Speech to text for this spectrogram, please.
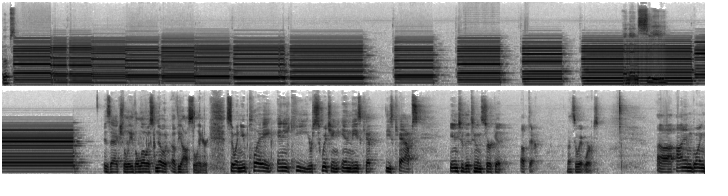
whoops. Is actually the lowest note of the oscillator. So when you play any key, you're switching in these, cap these caps into the tune circuit up there. That's the way it works. Uh, I am going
